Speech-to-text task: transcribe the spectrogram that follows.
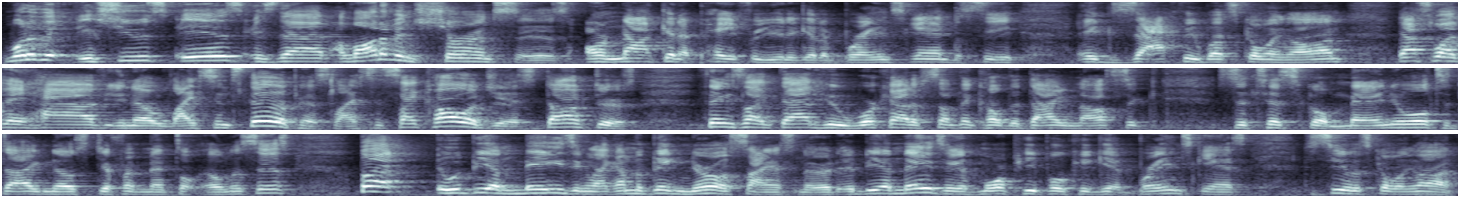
One of the issues is, is that a lot of insurances are not gonna pay for you to get a brain scan to see exactly what's going on. That's why they have, you know, licensed therapists, licensed psychologists, doctors, things like that who work out of something called the Diagnostic Statistical Manual to diagnose different mental illnesses. But it would be amazing, like I'm a big neuroscience nerd, it'd be amazing if more people could get brain scans to see what's going on.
